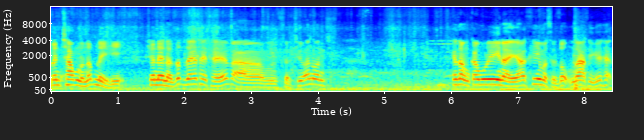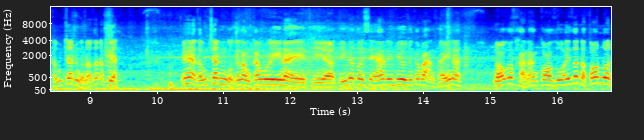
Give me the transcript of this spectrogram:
Bên trong là nấp nỉ, cho nên là rất dễ thay thế và sửa chữa luôn. Cái dòng Camry này khi mà sử dụng ra thì cái hệ thống chân của nó rất đặc biệt. Cái hệ thống chân của cái dòng Camry này thì ờ, tí nữa tôi sẽ review cho các bạn thấy là nó có khả năng co duỗi rất là tốt luôn.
